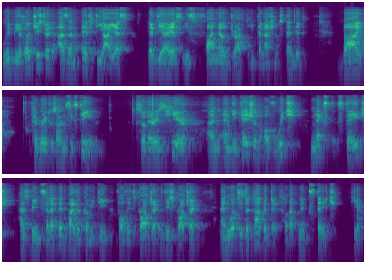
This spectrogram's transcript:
will be registered as an FDIS. FDIS is Final Draft International Standard by February 2016. So there is here an indication of which next stage has been selected by the committee for this project, this project, and what is the target date for that next stage here.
